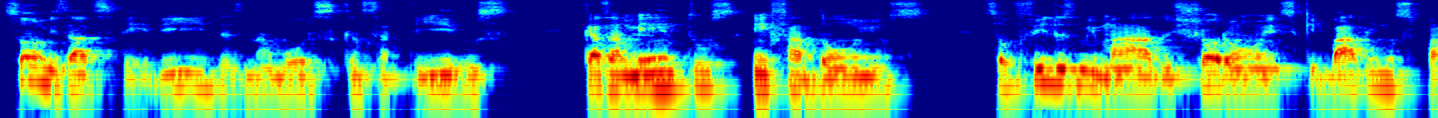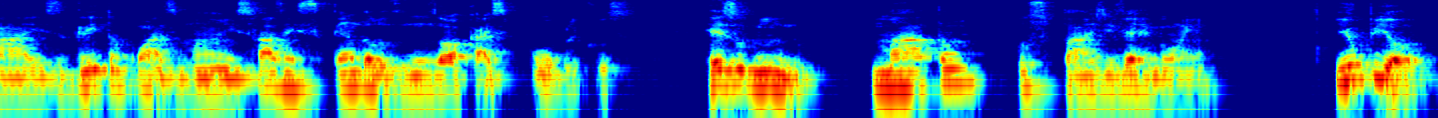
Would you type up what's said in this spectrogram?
São amizades perdidas, namoros cansativos, casamentos enfadonhos, são filhos mimados, chorões, que batem nos pais, gritam com as mães, fazem escândalos nos locais públicos. Resumindo, matam os pais de vergonha. E o pior,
